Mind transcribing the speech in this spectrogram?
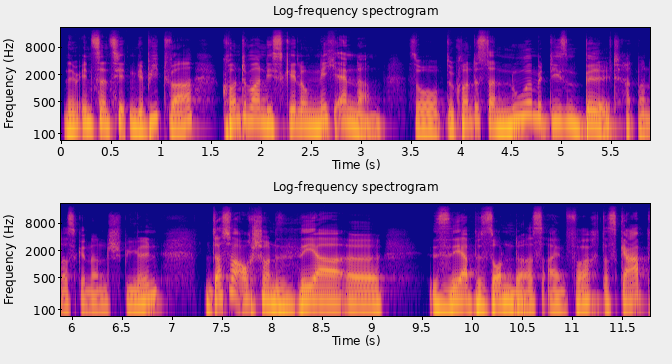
in einem instanzierten Gebiet war, konnte man die Skillung nicht ändern. So, du konntest dann nur mit diesem Bild, hat man das genannt, spielen. Und das war auch schon sehr äh, sehr besonders einfach. Das gab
